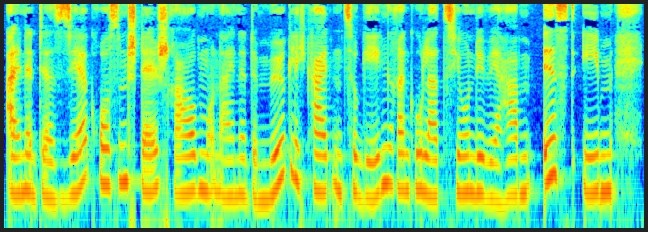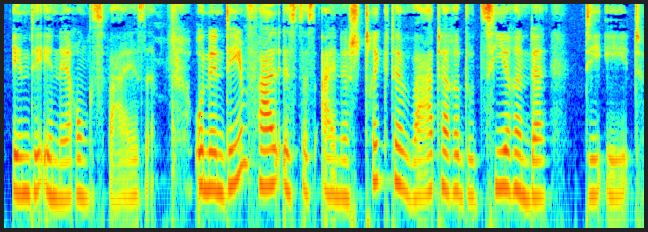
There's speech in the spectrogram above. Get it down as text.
eine der sehr großen Stellschrauben und eine der Möglichkeiten zur Gegenregulation, die wir haben, ist eben in der Ernährungsweise. Und in dem Fall ist es eine strikte Vata-reduzierende Diät.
